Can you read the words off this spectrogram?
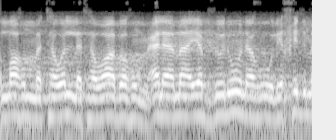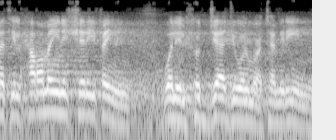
اللهم تول ثوابهم على ما يبذلونه لخدمة الحرمين الشريفين وللحجاج والمعتمرين.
